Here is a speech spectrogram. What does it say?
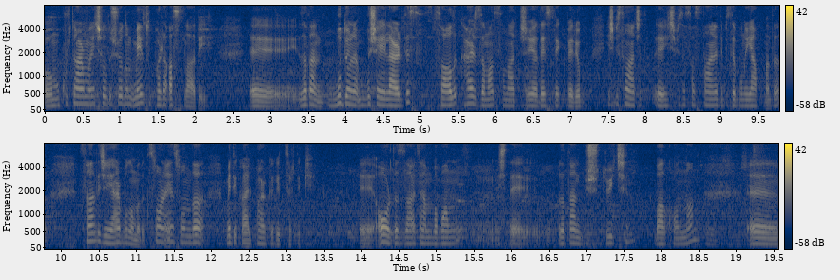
Babamı kurtarmaya çalışıyordum. Mevzu para asla değil. Ee, zaten bu dönem bu şeylerde sağlık her zaman sanatçıya destek veriyor. Hiçbir sanatçı e, hiçbir hastanede bize bunu yapmadı. Sadece yer bulamadık. Sonra en sonunda Medikal Park'a getirdik. Ee, orada zaten babam işte zaten düştüğü için balkondan. Ee,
